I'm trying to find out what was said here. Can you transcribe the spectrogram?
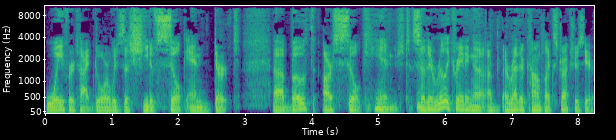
wafer type door, which is a sheet of silk and dirt. Uh, both are silk hinged. So they're really creating a, a, a rather complex structures here.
